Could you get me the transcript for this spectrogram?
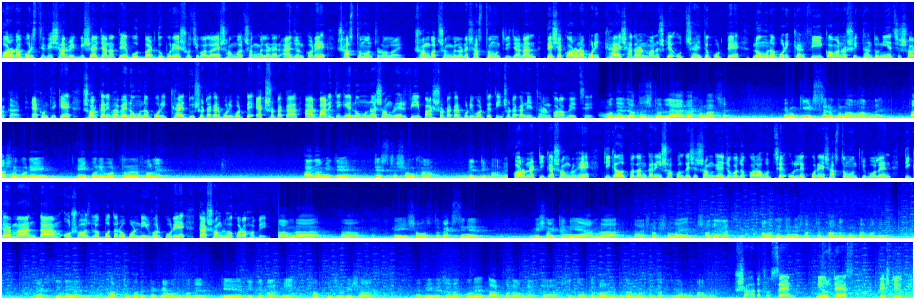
Corona পরিস্থিতির সার্বিক বিষয়ে জানাতে বুধবার দুপুরে সচিবালয়ে সংবাদ সম্মেলনের আয়োজন করে স্বাস্থ্য মন্ত্রণালয়। সংবাদ সম্মেলনে স্বাস্থ্যমন্ত্রী জানান, দেশে করোনা পরীক্ষায় সাধারণ মানুষকে উৎসাহিত করতে নমুনা পরীক্ষার ফি কমানোর সিদ্ধান্ত নিয়েছে সরকার। এখন থেকে সরকারিভাবে নমুনা পরীক্ষায় দুশো টাকার পরিবর্তে একশো টাকা আর বাড়িতে গিয়ে নমুনা সংগ্রহের ফি পাঁচশো টাকার পরিবর্তে তিনশো টাকা নির্ধারণ করা হয়েছে। আমাদের যথেষ্ট ল্যাব এখন আছে এবং কিটসেরও কোনো অভাব নাই। আশা করি এই পরিবর্তনের ফলে আগামীতে টেস্টের সংখ্যা বৃদ্ধি পাবে। করোনা টিকা সংগ্রহে টিকা উৎপাদনকারী সকল দেশের সঙ্গে যোগাযোগ করা হচ্ছে উল্লেখ করে স্বাস্থ্যমন্ত্রী বলেন টিকার মান দাম ও সহজলভ্যতার উপর নির্ভর করে তার সংগ্রহ করা হবে। আমরা এই সমস্ত ভ্যাকসিনের বিষয়টি নিয়ে আমরা সবসময় সজাগ আছি। আমাদের জন্য সবচেয়ে ভালো কোনটা হবে? ভ্যাকসিনের কার্যকারিতা কেমন হবে, কে দিতে পারবে সব কিছু বিষয় বিবেচনা করে তারপরে আমরা একটা সিদ্ধান্ত মাননীয় প্রধানমন্ত্রীর কাছ থেকে আমরা পাবো। Shahadat Hossain, news desk, Desh TV.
